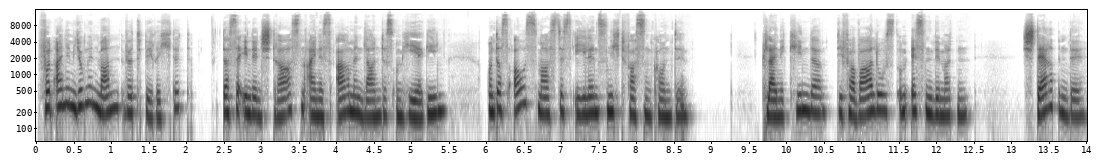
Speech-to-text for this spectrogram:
Von einem jungen Mann wird berichtet, dass er in den Straßen eines armen Landes umherging und das Ausmaß des Elends nicht fassen konnte. Kleine Kinder, die verwahrlost um Essen wimmerten, Sterbende,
